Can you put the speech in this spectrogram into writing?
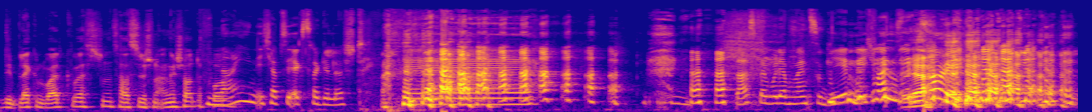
die Black and White Questions. Hast du dir schon angeschaut davor? Nein, ich habe sie extra gelöscht. Hey. das wäre wohl der Moment zu gehen. Ich weiß es nicht, ja. sorry.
